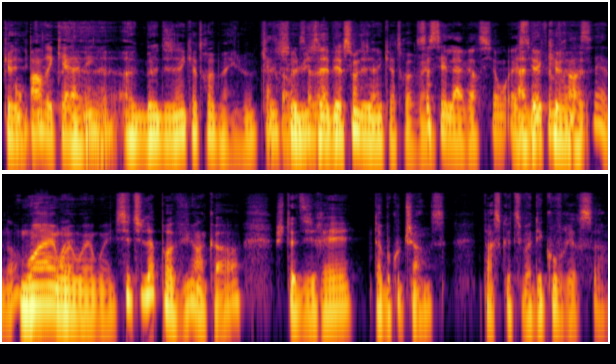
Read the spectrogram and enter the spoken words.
Que, On parle de quelle année, là? euh, ben, des années 80, là. Tu sais, 80, celui ça de la version des années 80. Ça, c'est la version, euh, avec film euh, français, non? Ouais, ouais, ouais, ouais. Si tu l'as pas vu encore, je te dirais, t'as beaucoup de chance parce que tu vas découvrir ça.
